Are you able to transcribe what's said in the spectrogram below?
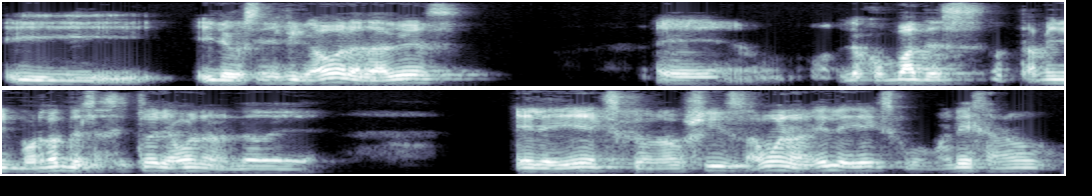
Y, y lo que significa ahora, tal vez. Eh, los combates también importantes, las historias, bueno, lo de LAX con OGs, bueno, LAX como pareja, ¿no?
